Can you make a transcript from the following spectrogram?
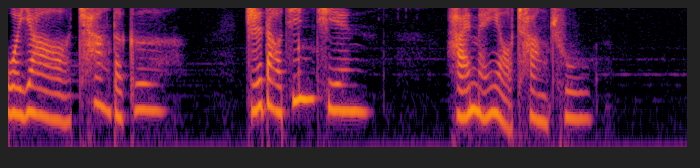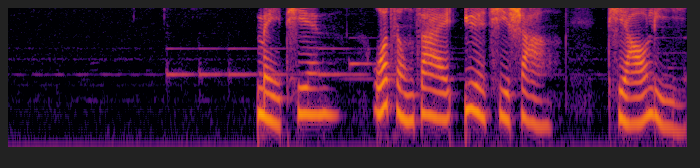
我要唱的歌，直到今天还没有唱出。每天，我总在乐器上调理、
